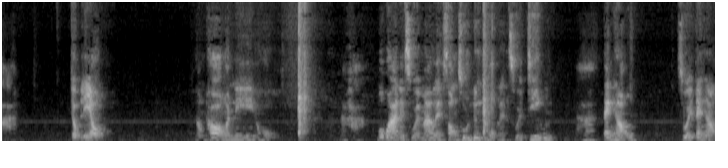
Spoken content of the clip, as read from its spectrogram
ะ จบแล้ว น้องทองวันนี้โอ้โหนะคะเมื่อวานเนี่ยสวยมากเลย2016เนี่ยสวยจริงนะคะแต่เหงา สวยแต่เหงา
